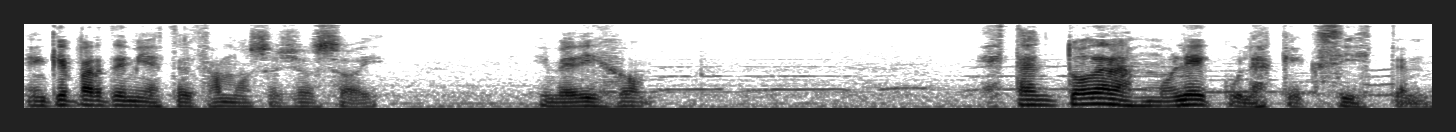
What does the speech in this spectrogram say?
¿En qué parte mía está el famoso yo soy? Y me dijo, está en todas las moléculas que existen,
